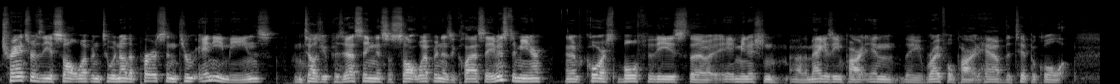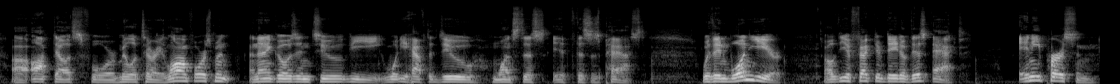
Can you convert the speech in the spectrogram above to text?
transfers the assault weapon to another person through any means, and tells you possessing this assault weapon is a Class A misdemeanor. And of course, both of these, the ammunition, uh, the magazine part and the rifle part, have the typical uh, opt-outs for military law enforcement. And then it goes into the what you have to do once this, if this is passed. Within one year of the effective date of this act, any person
